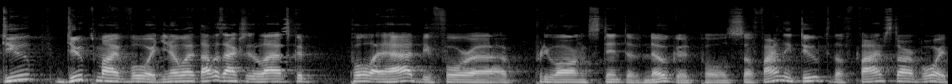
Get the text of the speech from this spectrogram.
dupe, duped my Void. You know what? That was actually the last good pull I had before a pretty long stint of no good pulls. So finally duped the five-star Void.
